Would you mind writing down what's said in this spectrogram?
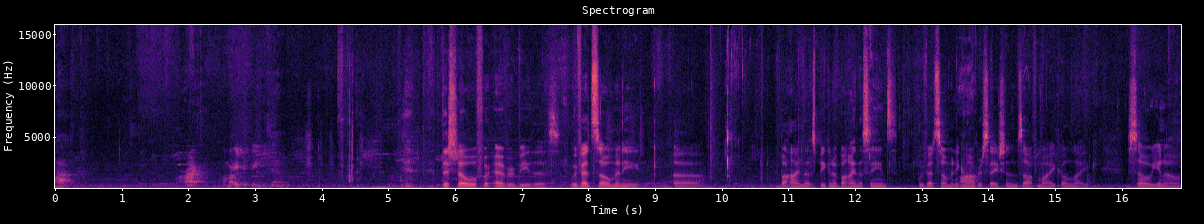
Uh, all right, I'm gonna eat the beans then. This show will forever be this. We've had so many uh, behind the speaking of behind the scenes, we've had so many Uh-huh. conversations off mic on like, so you know,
